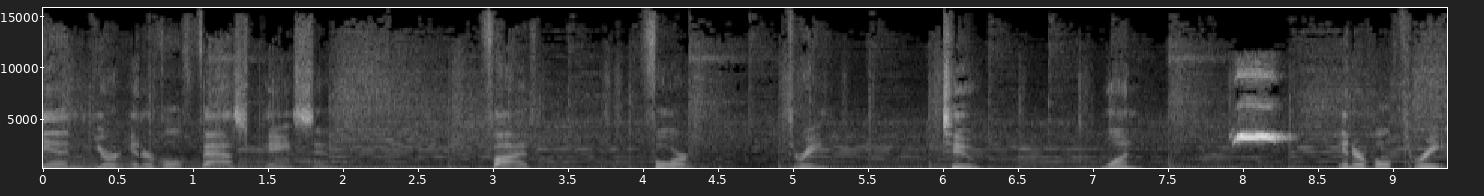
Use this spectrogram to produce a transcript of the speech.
Begin your interval fast pace in five, four, three, two, one. Interval three.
